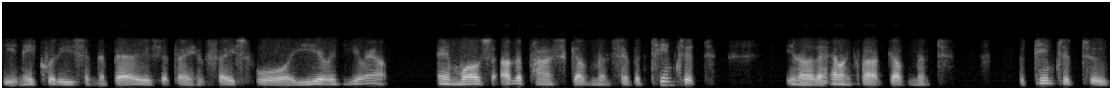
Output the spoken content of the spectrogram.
the inequities and the barriers that they have faced for year in, year out. And whilst other past governments have attempted you know, the Helen Clark government attempted to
